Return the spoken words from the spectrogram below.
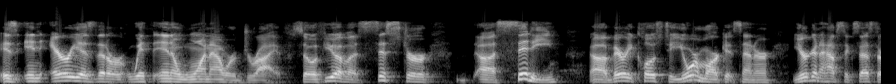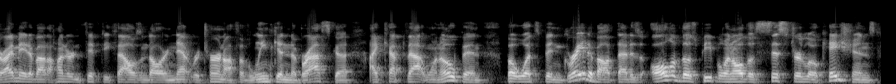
is in areas that are within a one hour drive. So if you have a sister uh, city uh, very close to your market center, you're going to have success there. I made about $150,000 net return off of Lincoln, Nebraska. I kept that one open. But what's been great about that is all of those people in all those sister locations,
